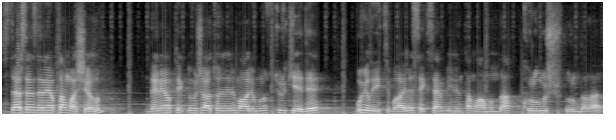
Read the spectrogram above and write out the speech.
İsterseniz deney yaptan başlayalım. Deney yap teknoloji atölyeleri malumunuz Türkiye'de bu yıl itibariyle 81 ilin tamamında kurulmuş durumdalar.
